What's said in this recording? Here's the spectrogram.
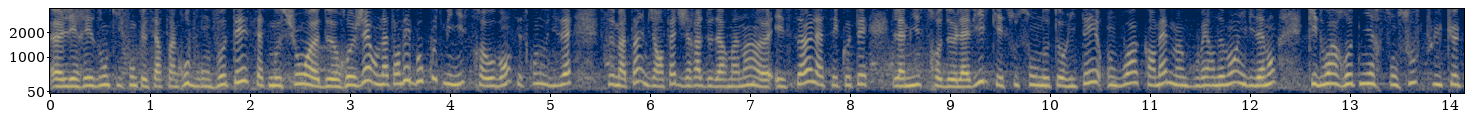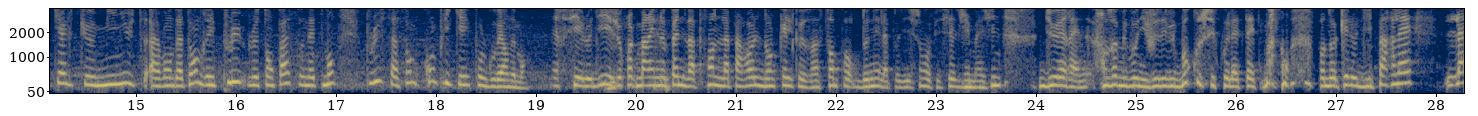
les raisons qui font que certains groupes vont voter cette motion de rejet. On attendait beaucoup de ministres au banc, c'est ce qu'on nous disait ce matin. Et bien en fait, Gérald Darmanin euh, est seul. À ses côtés, la ministre de la Ville qui est sous son autorité. On voit quand même un gouvernement évidemment qui doit retenir son souffle plus que quelques minutes avant d'attendre. Et plus le temps passe, honnêtement, plus ça semble compliqué pour le gouvernement. Merci Elodie. Et je crois que Marine Le Pen va prendre la parole dans quelques instants pour donner la position officielle, j'imagine, du RN. François Biboni, je vous ai vu beaucoup secouer la tête pendant, pendant qu'Elodie parlait. La-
